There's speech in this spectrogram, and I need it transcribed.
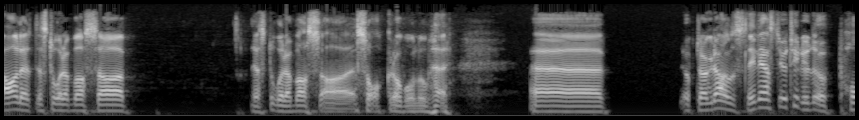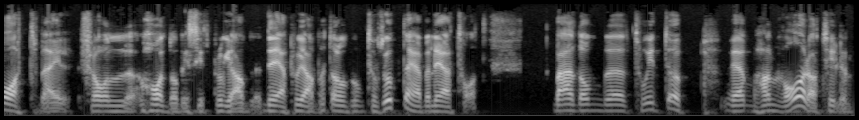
ja, det, det, står en massa Det står en massa saker om honom här. Eh, Uppdrag granskning läste ju tydligen upp hatmejl från honom i sitt program. Det programmet där de tog upp det här med näthat. Men de eh, tog inte upp vem han var då tydligen.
